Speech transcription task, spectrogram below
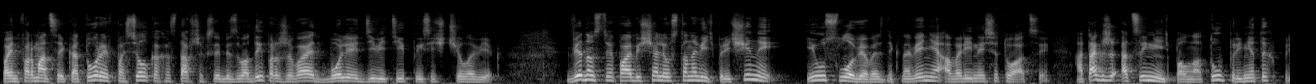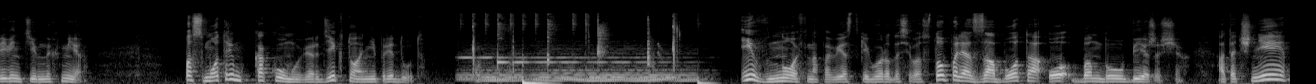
по информации которой в поселках, оставшихся без воды, проживает более 9 тысяч человек. В ведомстве пообещали установить причины и условия возникновения аварийной ситуации, а также оценить полноту принятых превентивных мер. Посмотрим, к какому вердикту они придут. И вновь на повестке города Севастополя забота о бомбоубежищах, а точнее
